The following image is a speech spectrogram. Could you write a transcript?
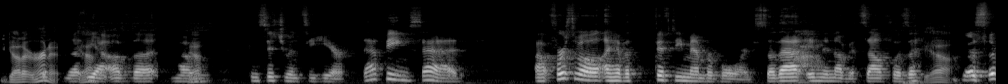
you got to earn it. The, yeah. yeah. of the um, yeah. constituency here. That being said, uh, first of all, I have a 50 member board, so that wow. in and of itself was a yeah. was a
